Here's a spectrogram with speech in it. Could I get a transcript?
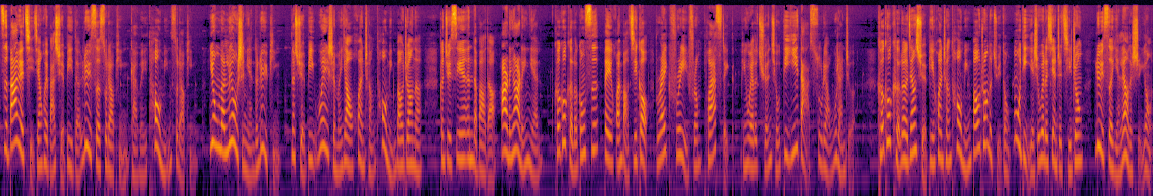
自八月起将会把雪碧的绿色塑料瓶改为透明塑料瓶。用了六十年的绿瓶，那雪碧为什么要换成透明包装呢？根据 CNN 的报道，二零二零年，可口可乐公司被环保机构 Break Free from Plastic 评为了全球第一大塑料污染者。可口可乐将雪碧换成透明包装的举动，目的也是为了限制其中绿色颜料的使用，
